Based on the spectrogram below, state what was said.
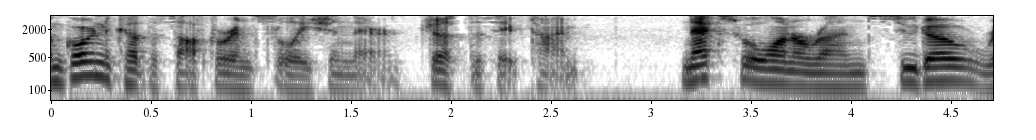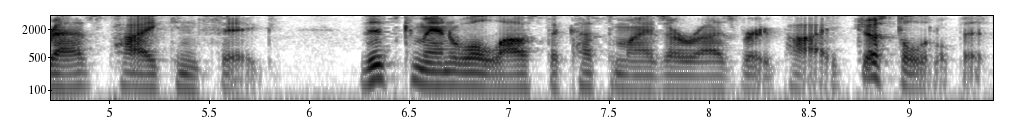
I'm going to cut the software installation there, just to save time. Next, we'll want to run sudo raspi config. This command will allow us to customize our Raspberry Pi just a little bit.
